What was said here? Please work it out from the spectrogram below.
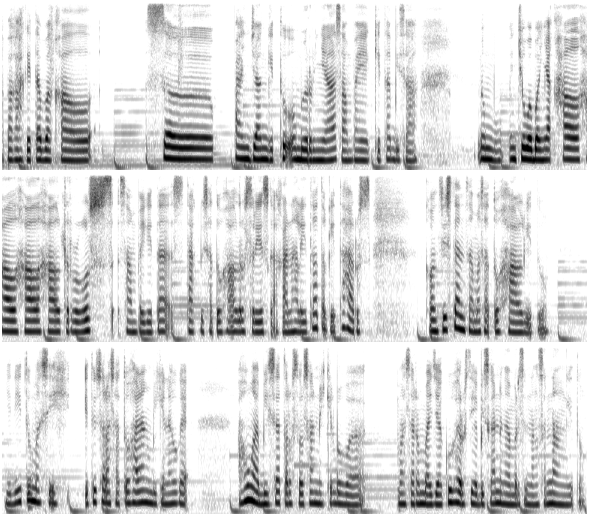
Apakah kita bakal sepanjang gitu umurnya sampai kita bisa mencoba banyak hal-hal hal-hal terus sampai kita stuck di satu hal terus serius akan hal itu atau kita harus konsisten sama satu hal gitu. Jadi itu masih itu salah satu hal yang bikin aku kayak aku nggak bisa terus-terusan mikir bahwa masa remajaku harus dihabiskan dengan bersenang-senang gitu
